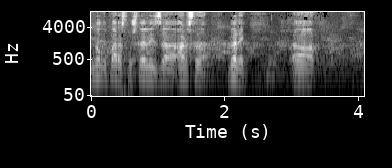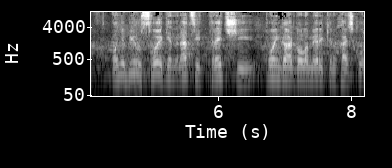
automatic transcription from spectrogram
mnogo para smo uštedili za Armstada. Gledaj, a, on je bio u svojoj generaciji treći point guard All American u high school.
